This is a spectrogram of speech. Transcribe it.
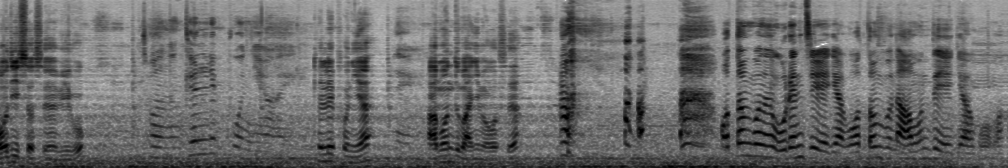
어디 있었어요, 미국? 저는 캘리포니아에. 캘리포니아? 네. 아몬드 많이 먹었어요? 어떤 분은 오렌지 얘기하고 어떤 분은 아몬드 얘기하고 막.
